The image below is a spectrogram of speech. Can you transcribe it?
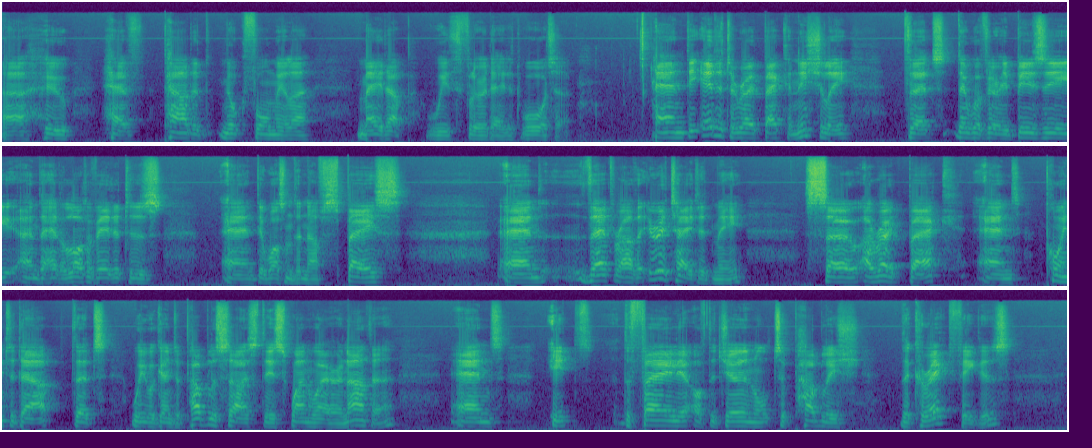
uh, who have powdered milk formula made up with fluoridated water. And the editor wrote back initially that they were very busy and they had a lot of editors and there wasn't enough space. And that rather irritated me. So I wrote back and pointed out that we were going to publicize this one way or another. And it, the failure of the journal to publish the correct figures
